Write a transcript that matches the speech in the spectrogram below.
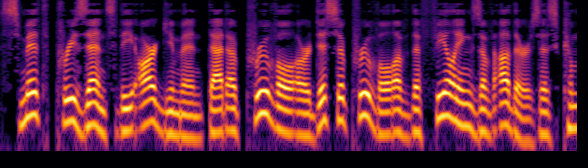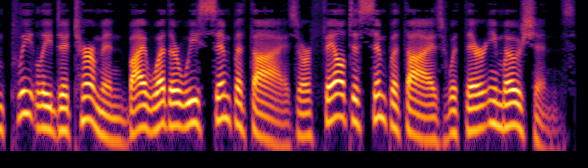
Smith presents the argument that approval or disapproval of the feelings of others is completely determined by whether we sympathize or fail to sympathize with their emotions.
